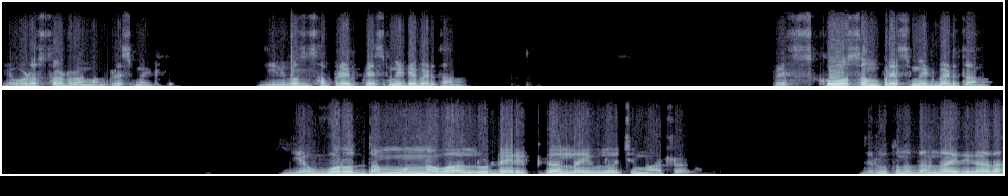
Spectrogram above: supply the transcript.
ఎవడొస్తాడు రమ్మని ప్రెస్ మీట్కి. దీనికోసం సపరేట్ ప్రెస్ మీటే పెడతాను. ప్రెస్ కోసం ప్రెస్ మీట్ పెడతాను. ఎవ్వరు దమ్మున్న వాళ్ళు డైరెక్ట్గా లైవ్లో వచ్చి మాట్లాడాలి జరుగుతున్న దందా ఇది కాదా?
